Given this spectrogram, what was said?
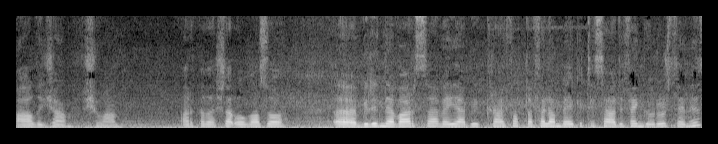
Ağlayacağım şu an. Arkadaşlar o vazo eee, birinde varsa veya bir Krayfat'ta falan belki tesadüfen görürseniz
